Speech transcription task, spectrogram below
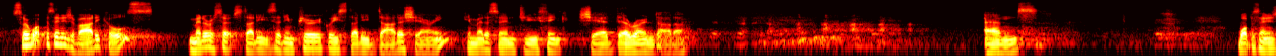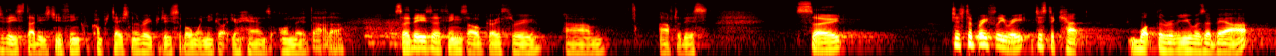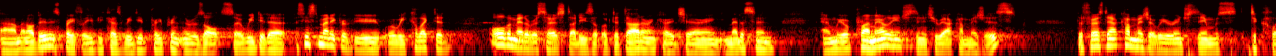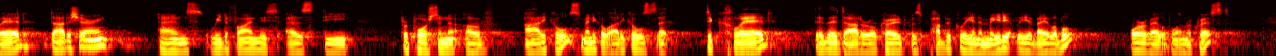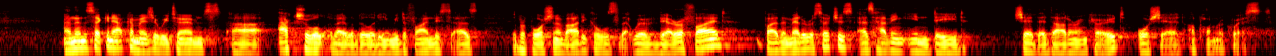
So, what percentage of articles, meta research studies that empirically studied data sharing in medicine do you think shared their own data? And what percentage of these studies do you think were computationally reproducible when you got your hands on their data? So, these are things I'll go through um, after this. So, just to briefly read, just to cap what the review was about, um, and I'll do this briefly because we did preprint the results. So, we did a, a systematic review where we collected all the meta research studies that looked at data and code sharing in medicine, and we were primarily interested in two outcome measures. The first outcome measure we were interested in was declared data sharing, and we define this as the proportion of articles, medical articles, that declared that their data or code was publicly and immediately available or available on request. And then the second outcome measure we termed uh, actual availability, and we defined this as the proportion of articles that were verified by the meta researchers as having indeed shared their data and code or shared upon request.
